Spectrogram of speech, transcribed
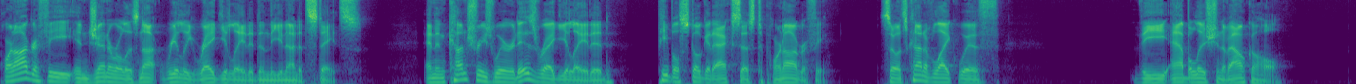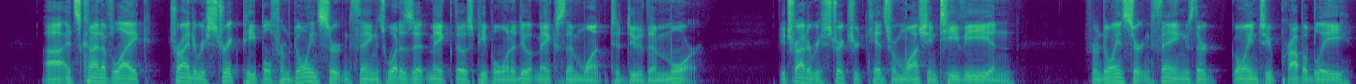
Pornography in general is not really regulated in the United States. And in countries where it is regulated, people still get access to pornography. So it's kind of like with the abolition of alcohol. Uh, it's kind of like trying to restrict people from doing certain things. What does it make those people want to do? It makes them want to do them more. If you try to restrict your kids from watching TV and from doing certain things, they're going to probably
